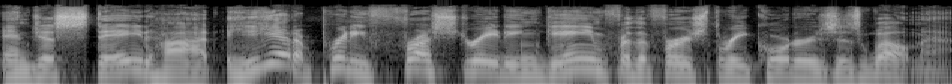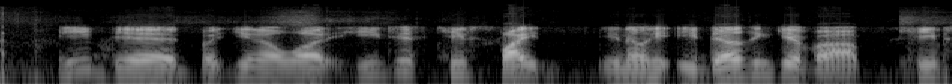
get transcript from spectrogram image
and just stayed hot. He had a pretty frustrating game for the first three quarters as well, Matt. He did, but you know what? He just keeps fighting. You know, he, he doesn't give up, keeps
